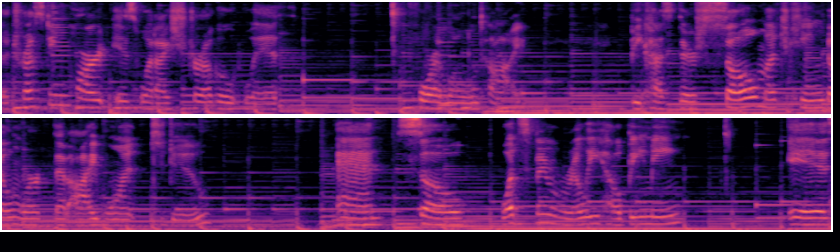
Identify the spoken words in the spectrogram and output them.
The trusting part is what I struggled with for a long time because there's so much kingdom work that I want to do. And so, what's been really helping me is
